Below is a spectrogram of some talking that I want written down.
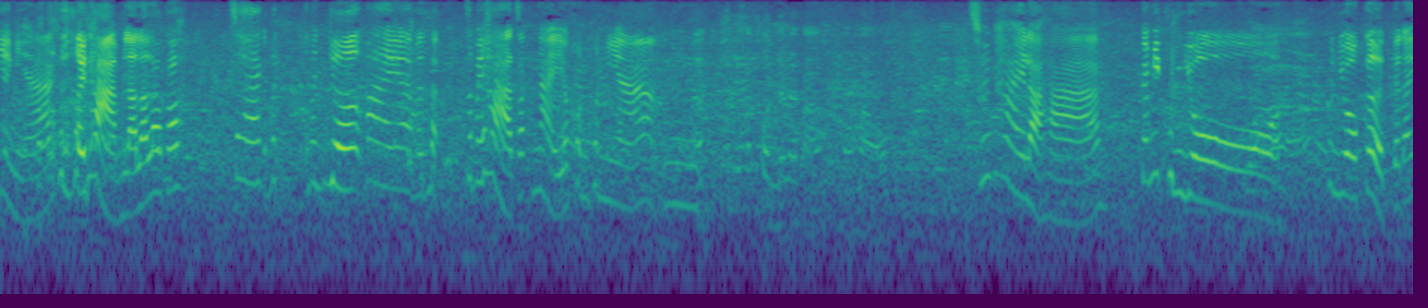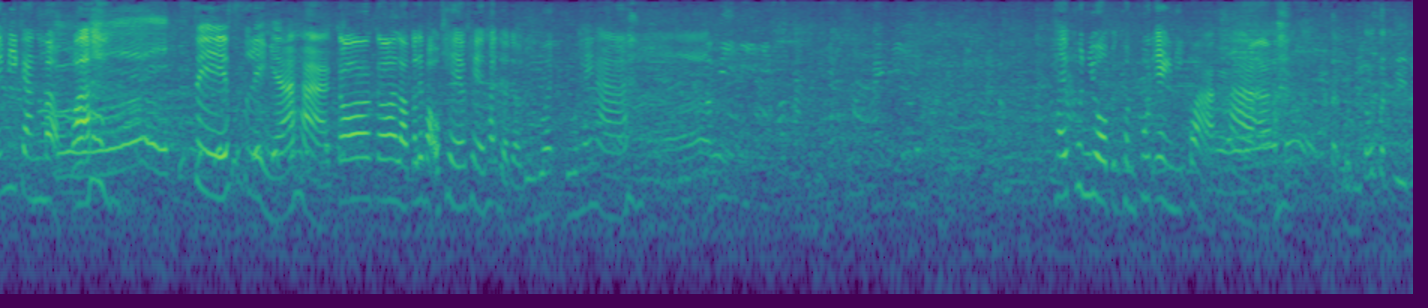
อย่างเงี้ยคือเคยถามแล้วแล้วเราก็แจ็คมันมันเยอะไปอะมันแบบจะไปหาจากไหนอะคนคนเนี้ยอืมชื่อสักคนได้ไหมครับน้องเมาส์ชื่อใครล่ะคะก็มีคุณโย คุณโยเกิดก็ได้มีการแบบว่าเออ ซีสอะไรอย่างเงี้ยค่ะ ก็ก็เราก็เลยบอกโอเคโอเค ถ้าเดี๋ยวเดี๋ยวดูด้วยดูให้นะ ให้คุณโยเป็นคนพูดเองดีกว่าค่ะแต่คนนี้ต้องสกรีนห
